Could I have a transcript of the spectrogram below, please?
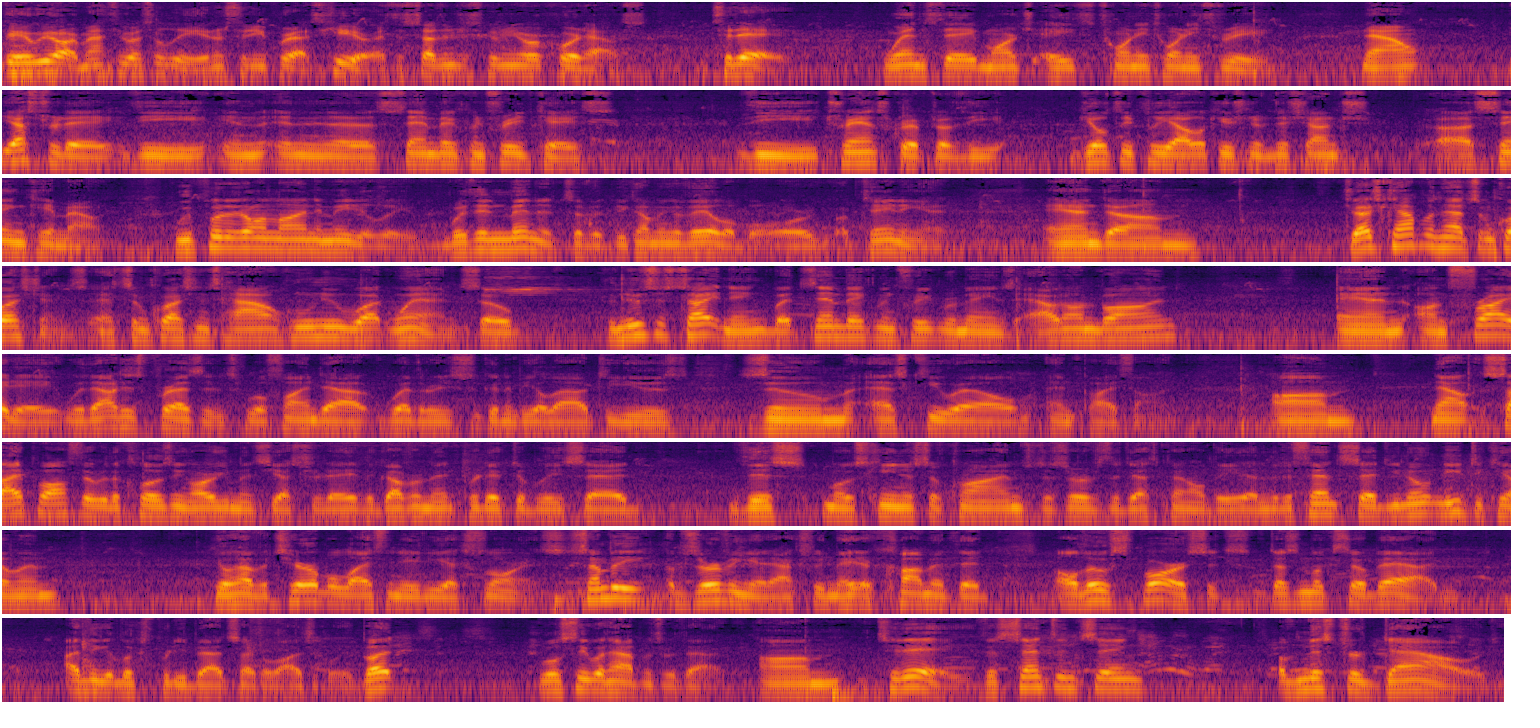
Okay, here we are, Matthew Russell Lee, Inner City Press, here at the Southern District of New York Courthouse. Today, Wednesday, March 8th, 2023. Now, yesterday, the in, in the Sam Bankman-Fried case, the transcript of the guilty plea allocution of Nishad uh, Singh came out. We put it online immediately, within minutes of it becoming available or obtaining it. And um, Judge Kaplan had some questions. Had some questions how, who knew what, when. So the news is tightening, but Sam Bankman-Fried remains out on bond. And on Friday, without his presence, we'll find out whether he's going to be allowed to use Zoom, SQL, and Python. Um, now, Saipov, there were the closing arguments yesterday. The government predictably said this most heinous of crimes deserves the death penalty, and the defense said you don't need to kill him. He'll have a terrible life in ADX Florence. Somebody observing it actually made a comment that although sparse, it doesn't look so bad. I think it looks pretty bad psychologically, but we'll see what happens with that. Um, today, the sentencing of Mr. Doud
